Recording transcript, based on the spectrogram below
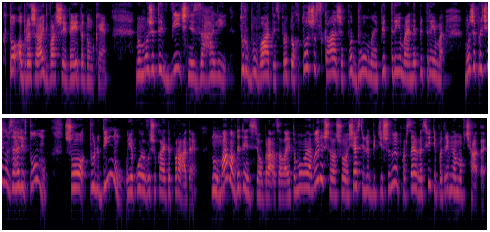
хто ображають ваші ідеї та думки. Ви можете вічність взагалі турбуватись про те, хто що скаже, подумає, підтримає, не підтримає. Може, причина взагалі в тому, що ту людину, у якої ви шукаєте поради, ну, мама в дитинстві образила, і тому вона вирішила, що щастя любить тишину і про все на світі потрібно мовчати.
